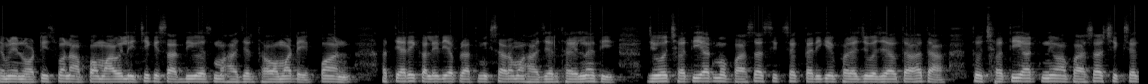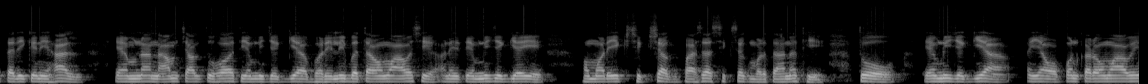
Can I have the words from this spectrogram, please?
એમને નોટિસ પણ આપવામાં આવેલી છે કે સાત દિવસમાં હાજર થવા માટે. પણ અત્યારે કલેરિયા પ્રાથમિક શાળામાં હાજર થયેલ નથી. જેઓ છતી આઠમાં ભાષા શિક્ષક તરીકે ફરજ બજાવતા હતા, તો છતી આઠમાં ભાષા શિક્ષક તરીકેની હાલ એમના નામ ચાલતું હોવાથી એમની જગ્યા ભરેલી બતાવવામાં આવે છે અને તેમની જગ્યાએ અમારે એક શિક્ષક, ભાષા શિક્ષક મળતા નથી. તો એમની જગ્યા અહીંયા ઓપન કરવામાં આવે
